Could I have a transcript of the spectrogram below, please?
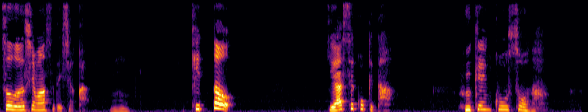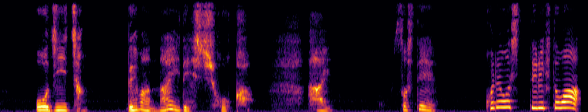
想像しますでしょうか、うん、きっと痩せこけた不健康そうなおじいちゃんではないでしょうか？はい。そしてこれを知ってる人は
